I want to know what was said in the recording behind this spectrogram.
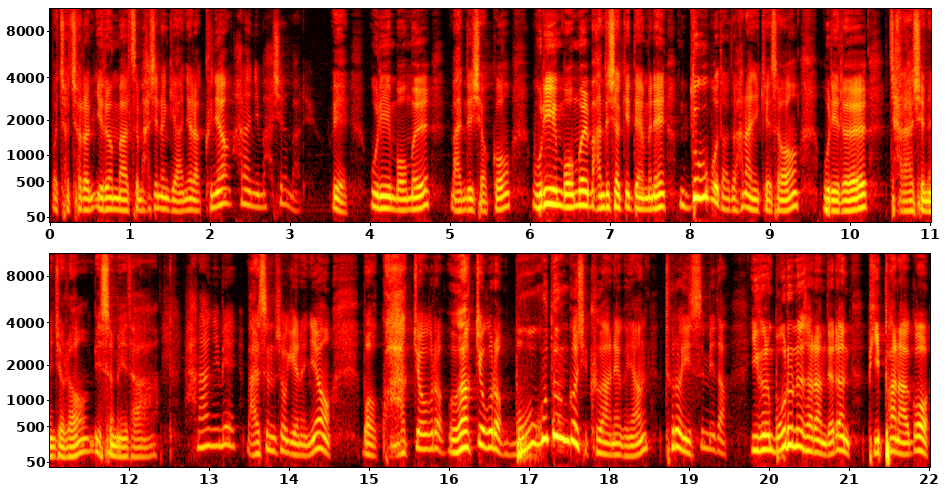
뭐 저처럼 이런 말씀 하시는 게 아니라 그냥 하나님 하시는 말이에요. 왜? 우리 몸을 만드셨고 우리 몸을 만드셨기 때문에 누구보다도 하나님께서 우리를 잘 하시는 줄로 믿습니다. 하나님의 말씀 속에는요, 뭐 과학적으로, 의학적으로 모든 것이 그 안에 그냥 들어 있습니다. 이걸 모르는 사람들은 비판하고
